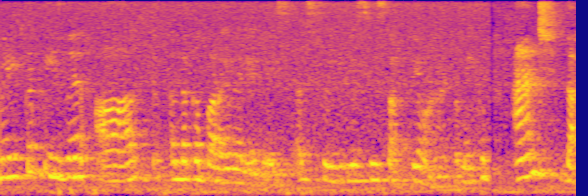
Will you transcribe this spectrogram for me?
makeup is an art എന്നൊക്കെ പറയുന്നില്ലേ ഗൈസ് അത് സീരിയസ്ലി സത്യമാണ് കേട്ടോ. മേക്കപ്പ് ആൻഡ്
